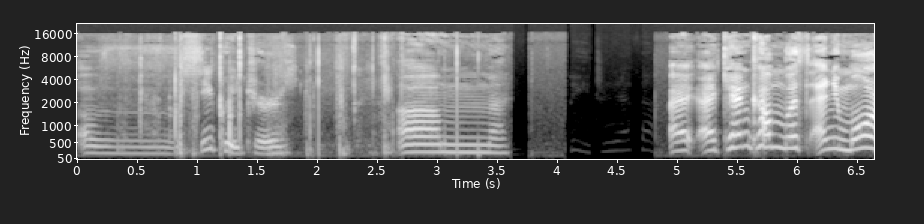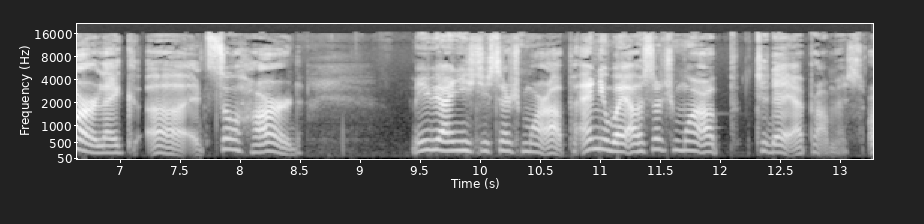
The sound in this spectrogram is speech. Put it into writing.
of sea creatures. Um, I I can't come with any more. Like uh, it's so hard. Maybe I need to search more up. Anyway, I'll search more up today. I promise. Or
